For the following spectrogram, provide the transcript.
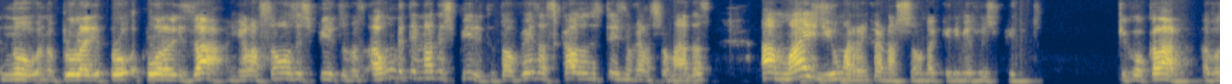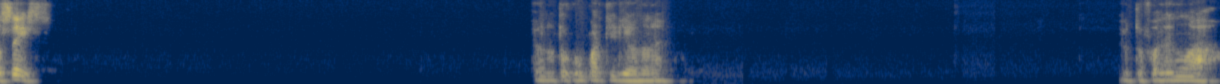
no, no pluralizar em relação aos espíritos, mas a um determinado espírito. Talvez as causas estejam relacionadas há mais de uma reencarnação daquele mesmo espírito. Ficou claro a vocês? Eu não estou compartilhando, né? Eu estou fazendo lá.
